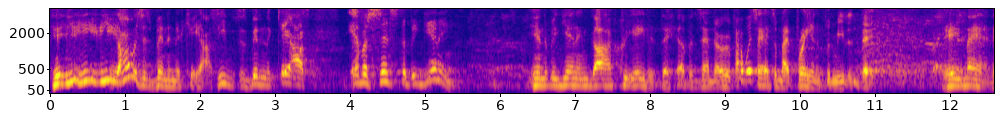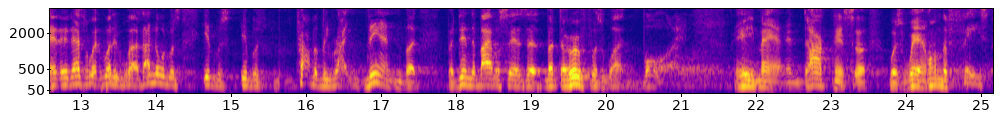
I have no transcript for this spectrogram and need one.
He, he, he always has been in the chaos. He has been in the chaos ever since the beginning. In the beginning, God created the heavens and the earth. I wish I had somebody praying for me today. Amen. That's what, what it was. I know it was it was it was probably right then, but but then the Bible says that, but the earth was what? Void. Amen. And darkness uh, was where? On the face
